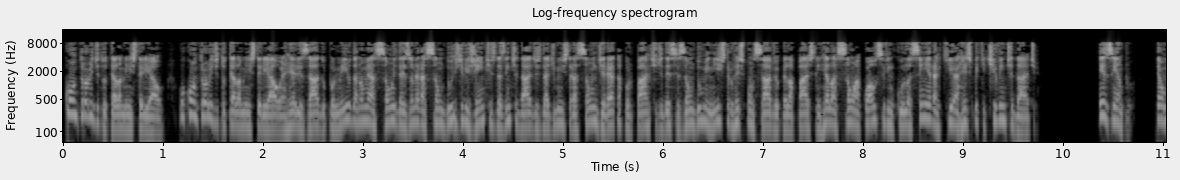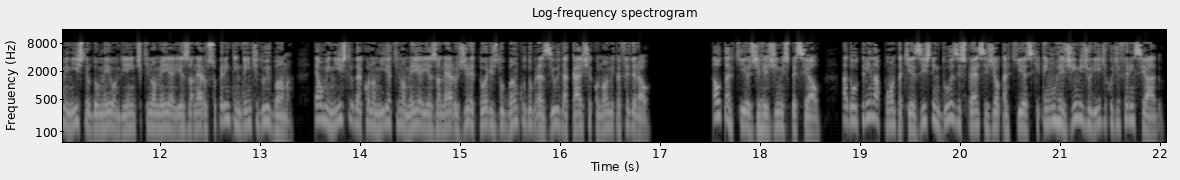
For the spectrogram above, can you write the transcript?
Controle de tutela ministerial. O controle de tutela ministerial é realizado por meio da nomeação e da exoneração dos dirigentes das entidades da administração indireta por parte de decisão do ministro responsável pela pasta em relação à qual se vincula sem hierarquia a respectiva entidade. Exemplo. É o ministro do Meio Ambiente que nomeia e exonera o superintendente do IBAMA. É o ministro da Economia que nomeia e exonera os diretores do Banco do Brasil e da Caixa Econômica Federal. Autarquias de regime especial. A doutrina aponta que existem duas espécies de autarquias que têm um regime jurídico diferenciado,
